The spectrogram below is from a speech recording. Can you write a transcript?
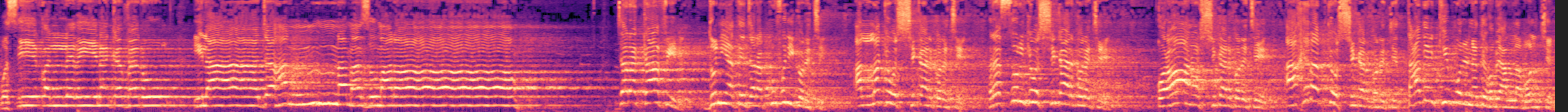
وسيق الذين كفروا إلى جهنم زمرا যারা কাফির দুনিয়াতে যারা কুফরি করেছে আল্লাহকে অস্বীকার করেছে রাসূলকে অস্বীকার করেছে কোরআন অস্বীকার করেছে আখেরাতকে অস্বীকার করেছে তাদের কি পরিণতি হবে আল্লাহ বলছেন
